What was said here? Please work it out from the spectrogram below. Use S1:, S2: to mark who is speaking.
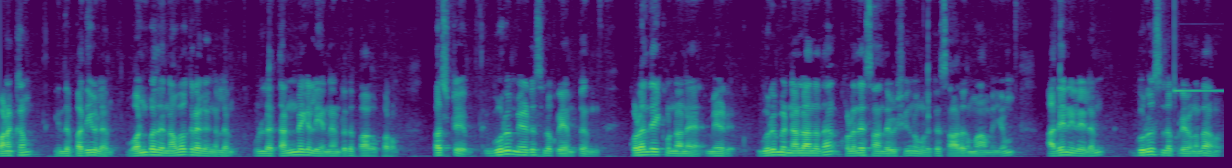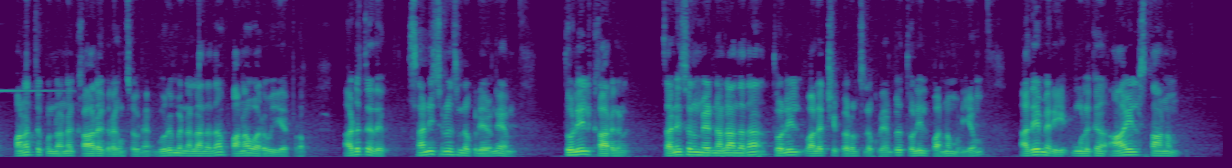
S1: வணக்கம். இந்த பதிவில் ஒன்பது நவகிரகங்களில் உள்ள தன்மைகள் என்னன்றது பார்க்க போகிறோம் ஃபர்ஸ்ட்டு குரு மேடு சொல்லக்கூடிய அமைப்பு குழந்தைக்கு உண்டான மேடு. குரு மேடு நல்லா இருந்தால் தான் குழந்தை சார்ந்த விஷயங்கள் உங்களுக்கு சாதகமாக அமையும். அதே நிலையில் குரு சொல்லக்கூடியவங்க தான் பணத்துக்கு உண்டான காரகிரகம் சொல்லுவேன் குரு மேடு நல்லா இருந்தால் தான் பண வரவு ஏற்படும். அடுத்தது சனீஸ்வரன் சொல்லக்கூடியவங்க தொழில் காரகன். சனீஸ்வரன் மேடு நல்லா இருந்தால் தான் தொழில் வளர்ச்சி பெறும் சொல்லக்கூடிய அமைப்பு தொழில் பண்ண முடியும். அதேமாரி உங்களுக்கு ஆயுள் ஸ்தானம்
